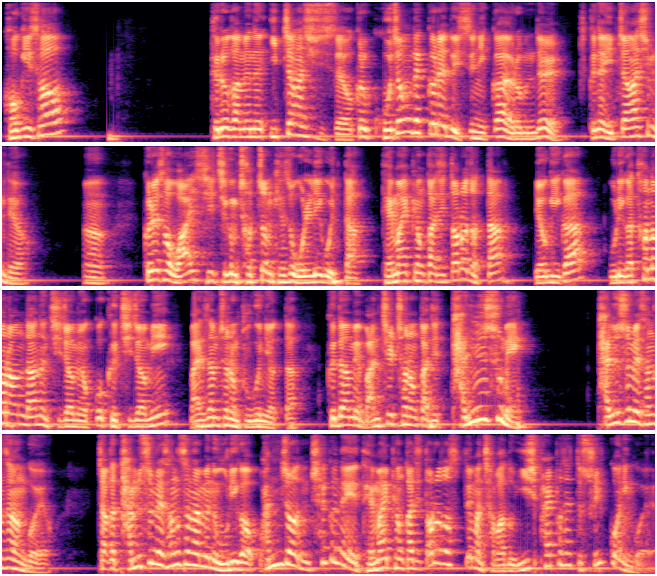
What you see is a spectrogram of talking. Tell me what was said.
거기서 들어가면은 입장하실 수 있어요. 그리고 고정 댓글에도 있으니까 여러분들 그냥 입장하시면 돼요. 어. 그래서 YC 지금 저점 계속 올리고 있다. 대마이평까지 떨어졌다. 여기가 우리가 턴어라운드 하는 지점이었고 그 지점이 13,000원 부근이었다. 그 다음에 17,000원까지 단숨에 단숨에 상승한 거예요. 자, 그 단숨에 상승하면 우리가 완전 최근에 대마이평까지 떨어졌을 때만 잡아도 28% 수익권인 거예요.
